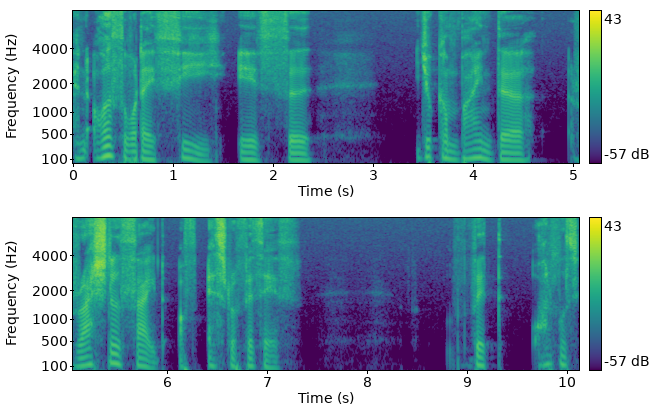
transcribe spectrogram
and also what i see is uh, you combine the rational side of astrophysics with almost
